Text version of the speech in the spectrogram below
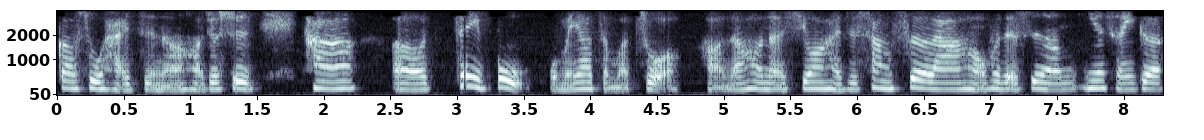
告诉孩子呢哈，就是他。呃，这一步我们要怎么做？好，然后呢，希望孩子上色啦，哈，或者是呢捏成一个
